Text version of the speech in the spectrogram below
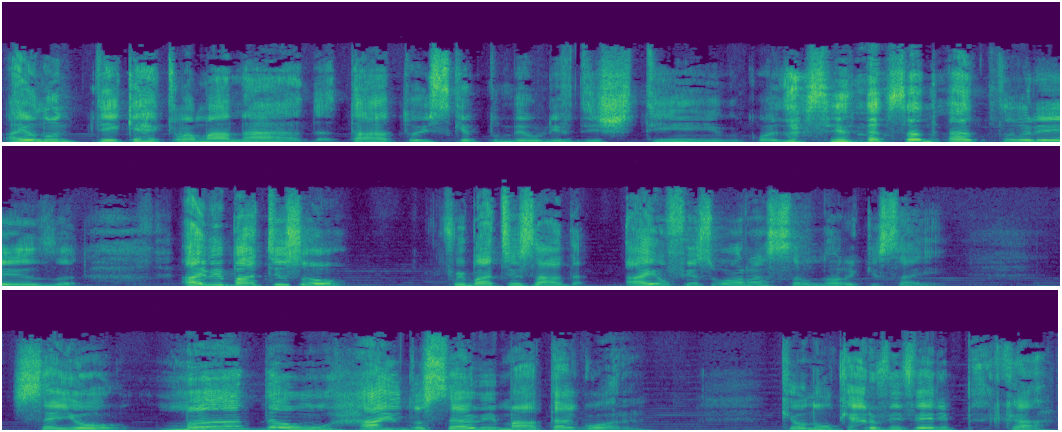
Aí eu não tinha que reclamar nada, tá? Estou escrito no meu livro de estima, coisa assim dessa natureza. Aí me batizou, fui batizada. Aí eu fiz uma oração na hora que saí. Senhor, manda um raio do céu e me mata agora, que eu não quero viver e pecar.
